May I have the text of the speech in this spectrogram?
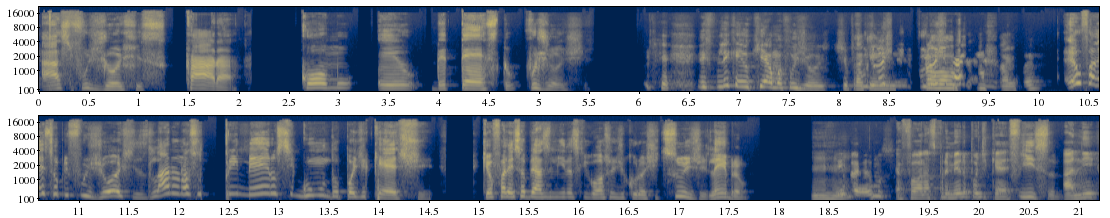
as Fujoshis. Cara, como eu detesto Fujoshi. Explica aí o que é uma Fujoshi, pra quem Fujoshi- provavelmente não saiba. Eu falei sobre Fujoshis lá no nosso primeiro, segundo podcast. Que eu falei sobre as minas que gostam de Kuroshitsuji, lembram? Uhum. Lembramos. Foi o nosso primeiro podcast. Isso. Ani-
